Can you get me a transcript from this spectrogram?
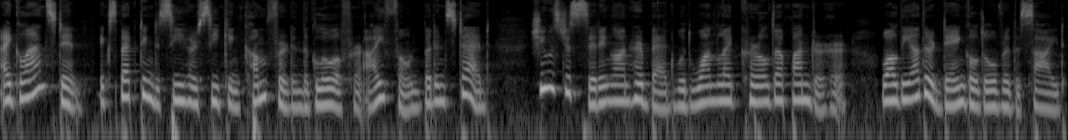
I glanced in, expecting to see her seeking comfort in the glow of her iPhone, but instead, she was just sitting on her bed with one leg curled up under her, while the other dangled over the side,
